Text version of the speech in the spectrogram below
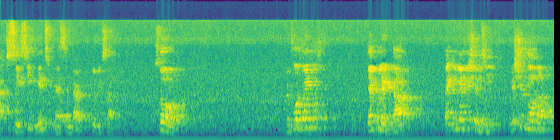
FCC means face centered cubic cell. So before going to calculate the packing efficiency, we should know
